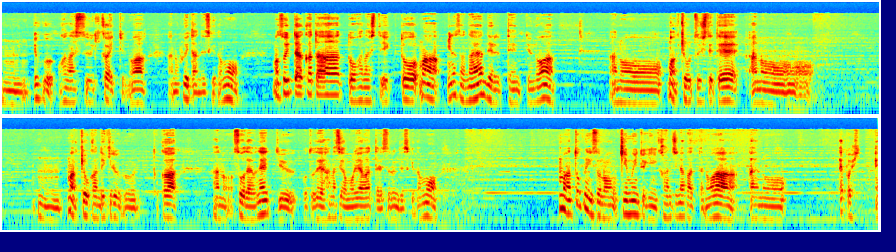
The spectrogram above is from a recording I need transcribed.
うん、よくお話しする機会っていうのはあの増えたんですけども、まあ、そういった方とお話していくと、まあ、皆さん悩んでる点っていうのはあのまあ、共通してて、あのうんまあ、共感できる部分とかあのそうだよねっていうことで話が盛り上がったりするんですけども、まあ、特にその勤務医の時に感じなかったのはあのやっぱひ、あ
